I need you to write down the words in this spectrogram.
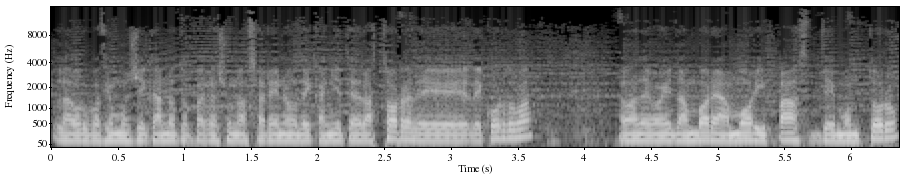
la agrupación musical Nuestro Padre Jesús Nazareno de Cañete de las Torres de, Córdoba, la banda de con y tambores Amor y Paz de Montoro,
